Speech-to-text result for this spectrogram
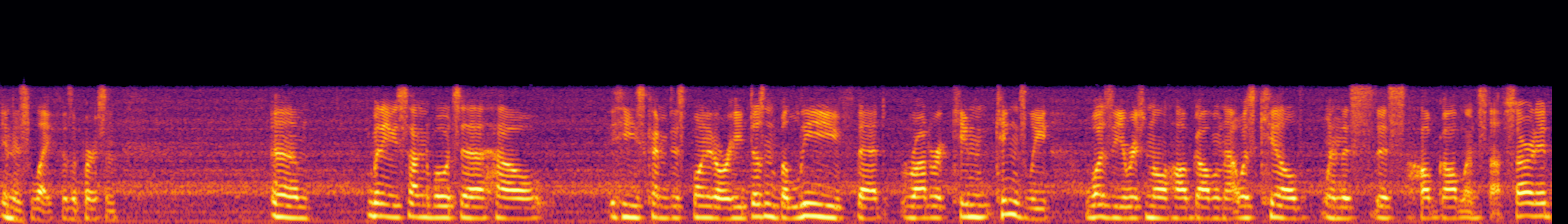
in his life as a person. Um, when he was talking about uh, how he's kind of disappointed or he doesn't believe that Roderick King Kingsley was the original Hobgoblin that was killed when this this Hobgoblin stuff started.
